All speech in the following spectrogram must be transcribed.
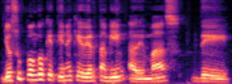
Yo supongo que tiene que ver también, además de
